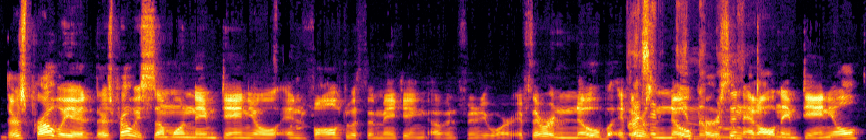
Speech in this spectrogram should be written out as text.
There's probably a there's probably someone named Daniel involved with the making of Infinity War. If there were no if But there was no the person at all named Daniel,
